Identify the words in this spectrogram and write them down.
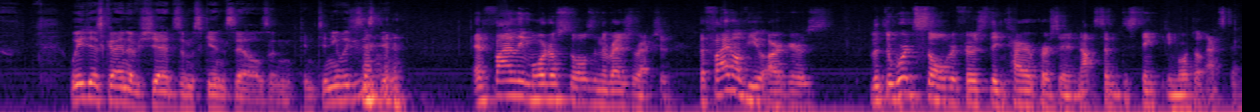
we just kind of shed some skin cells and continue existing. And finally, mortal souls in the resurrection. The final view argues that the word soul refers to the entire person and not some distinct immortal aspect.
